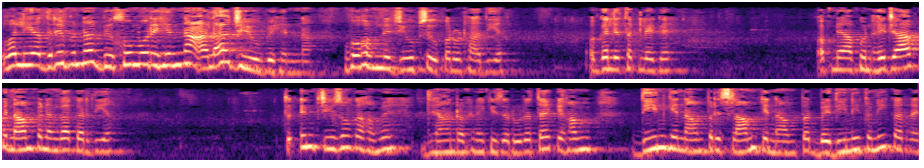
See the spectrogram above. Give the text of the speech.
ولی ادرب نہ بخم اور ہننا اللہ جیو بہننا وہ ہم نے جیوب سے اوپر اٹھا دیا اور گلے تک لے گئے۔ اپنے آپ کو حجاب کے نام پہ ننگا کر دیا۔ تو ان چیزوں کا ہمیں دھیان رکھنے کی ضرورت ہے کہ ہم دین کے نام پر، اسلام کے نام پر بے دینی تو نہیں کر رہے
